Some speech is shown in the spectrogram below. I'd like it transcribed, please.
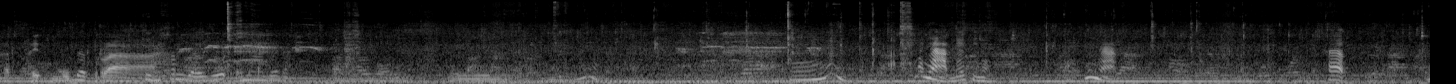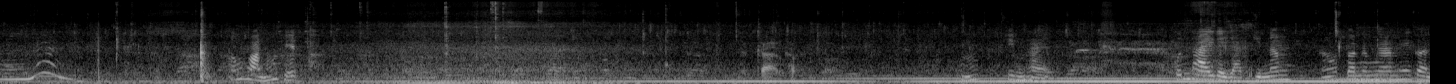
ผัดเผ็ดหมูปลากินคำเดียวยุดออกมาด้วยอะอืมอืมไม่หยาบเด้อพี่น้องไม่หยาบครับอืมต้องหวานต้องเผ็ด อา กาศครับอืมจิ้มให้คนไทยก็อยากกินน้ำเอาตอนทำงานให้ก่อน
